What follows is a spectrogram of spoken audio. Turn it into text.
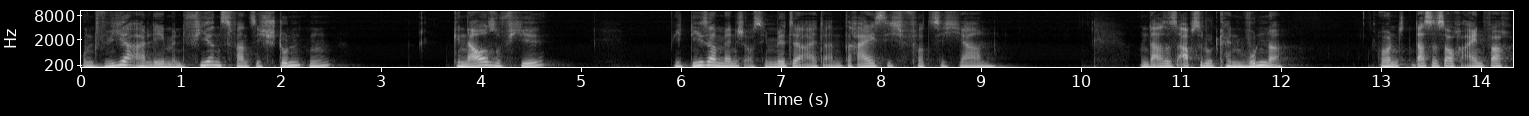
Und wir erleben in 24 Stunden genauso viel wie dieser Mensch aus dem Mittelalter an 30, 40 Jahren. Und das ist absolut kein Wunder. Und das ist auch einfach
